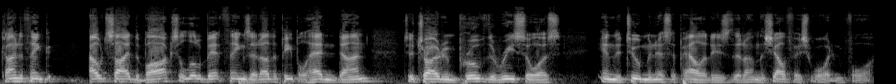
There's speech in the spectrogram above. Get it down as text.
kind of think outside the box a little bit, things that other people hadn't done to try to improve the resource in the two municipalities that I'm the shellfish warden for.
